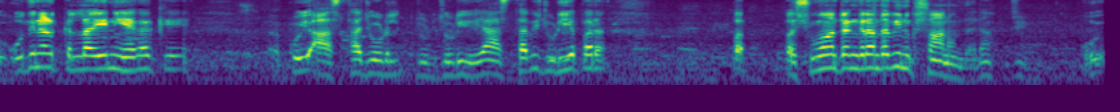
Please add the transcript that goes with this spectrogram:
ਉਹਦੇ ਨਾਲ ਇਕੱਲਾ ਇਹ ਨਹੀਂ ਹੈਗਾ ਕਿ ਕੋਈ ਆਸਥਾ ਜੋੜ ਜੁੜ- ਜੁੜੀ ਹੋਈ ਹੈ ਆਸਥਾ ਵੀ ਜੁੜੀ ਹੈ ਪਰ ਪ- ਪਸ਼ੂਆਂ ਡੰਗਰਾਂ ਦਾ ਵੀ ਨੁਕਸਾਨ ਹੁੰਦਾ ਹੈ ਨਾ। ਜੀ। ਉਹ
